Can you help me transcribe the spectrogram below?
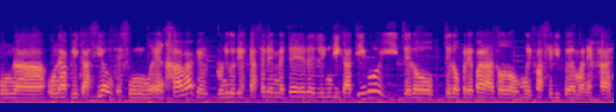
una, una, aplicación que es un, en Java, que lo único que tienes que hacer es meter el indicativo y te lo, te lo prepara todo muy facilito de manejar.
